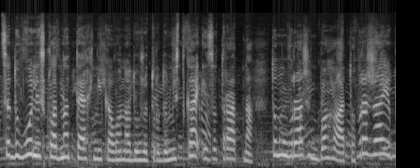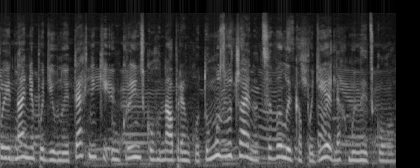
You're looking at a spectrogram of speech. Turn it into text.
Це доволі складна техніка, вона дуже трудомістка і затратна, тому вражень багато. Вражає поєднання подібної техніки і українського напрямку. Тому, звичайно, це велика подія для Хмельницького.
